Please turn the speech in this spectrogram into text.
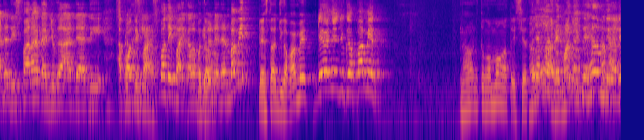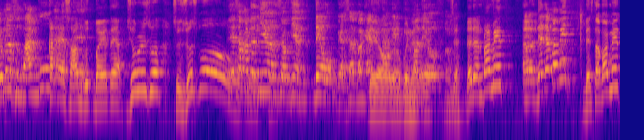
Ada di Spara dan juga ada di Spotify. Spotify. Kalau begitu dan pamit. Desta juga pamit. Deonya juga pamit. Nah, itu ngomong atau isi teh. Dari mas mana? itu di radio mah langsung ragu. Kan eh salam goodbye teh. Suruh suruh suzus bo. Biasa katanya soknya Deo biasa pakai Deo cuma Deo. Dadan pamit. Eh, dadah pamit. Desta pamit.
